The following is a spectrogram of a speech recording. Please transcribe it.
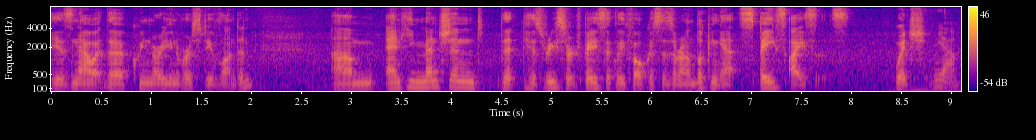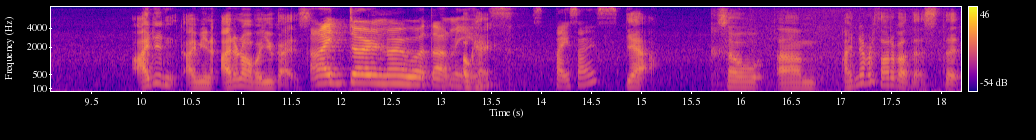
is now at the queen mary university of london um, and he mentioned that his research basically focuses around looking at space ices which Yeah. i didn't i mean i don't know about you guys I don't know what that means. Okay. Spice ice? Yeah. So, um, I'd never thought about this that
